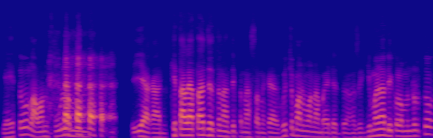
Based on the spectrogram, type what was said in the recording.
Yaitu lawan Fulham. iya kan. Kita lihat aja tuh nanti penasaran kayak. Gue cuma mau nambahin itu. Gimana di kalau menurut tuh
